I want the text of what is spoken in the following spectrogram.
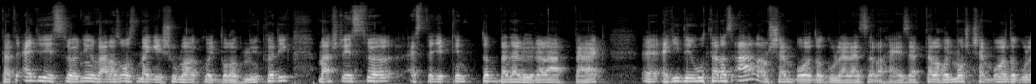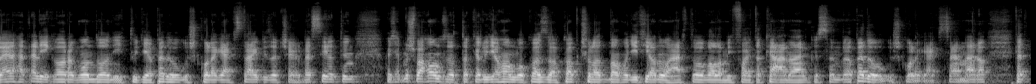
Tehát egyrésztről nyilván az oszd meg és uralkodj dolog működik, másrésztről ezt egyébként többen előre látták, egy idő után az állam sem boldogul el ezzel a helyzettel, ahogy most sem boldogul el, hát elég arra gondolni, itt ugye a pedagógus kollégák sztrájkbizottságról beszéltünk, hogy hát most már hangzottak el ugye a hangok azzal kapcsolatban, hogy itt januártól valami fajta kánaán köszön be a pedagógus kollégák számára. Tehát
